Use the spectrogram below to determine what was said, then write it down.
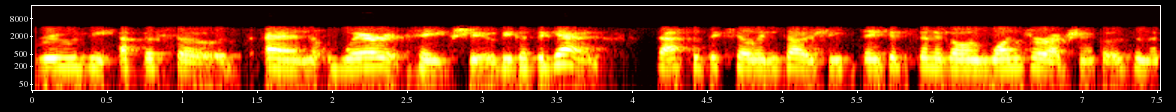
through the episodes and where it takes you. Because again, that's what the killing does. You think it's going to go in one direction, it goes in the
